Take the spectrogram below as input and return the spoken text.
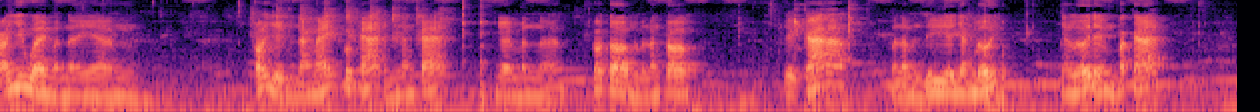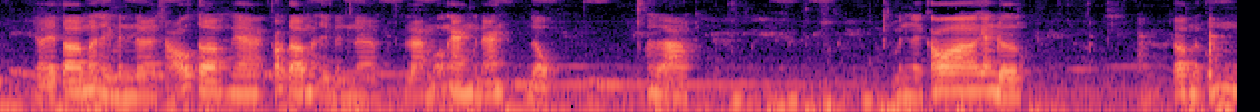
ở dưới quê mình này có gì mình ăn nấy, có cá thì mình ăn cá. Rồi mình à, có tôm thì mình ăn tôm. Rồi cá mình là mình đi giăng lưới giăng lưới để mình bắt cá. Rồi tôm thì mình à, sổ tôm ra, có tôm thì mình à, làm món ăn mình ăn luộc hay là mình kho gan đường. Tôm là cũng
